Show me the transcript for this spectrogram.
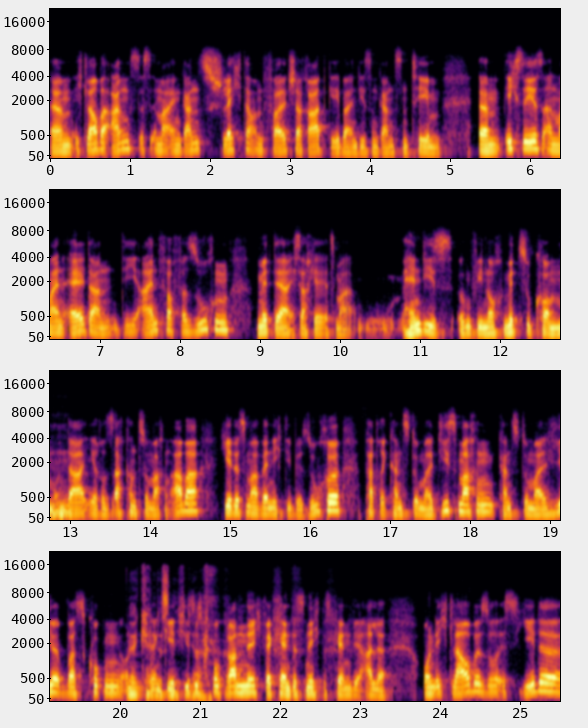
Ähm, ich glaube, Angst ist immer ein ganz schlechter und falscher Ratgeber in diesen ganzen Themen. Ähm, ich sehe es an meinen Eltern, die einfach versuchen, mit der, ich sage jetzt mal, Handys irgendwie noch mitzukommen mhm. und da ihre Sachen zu machen. Aber jedes Mal, wenn ich die besuche, Patrick, kannst du mal dies machen? Kannst du mal hier was gucken? Und dann geht nicht, dieses ja. Programm nicht. Wer kennt es nicht? Das kennen wir alle. Und ich glaube, so ist jede,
